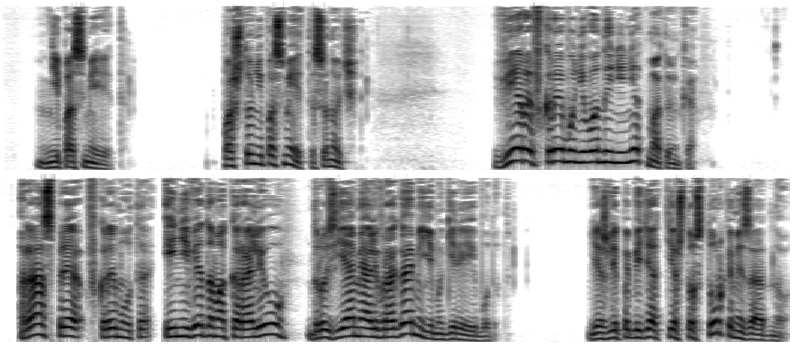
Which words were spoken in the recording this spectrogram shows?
— Не посмеет. — По что не посмеет ты, сыночек? — Веры в Крым у него ныне нет, матунька. Распря в Крыму-то и неведомо королю, друзьями аль врагами ему гиреи будут. Ежели победят те, что с турками заодно,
